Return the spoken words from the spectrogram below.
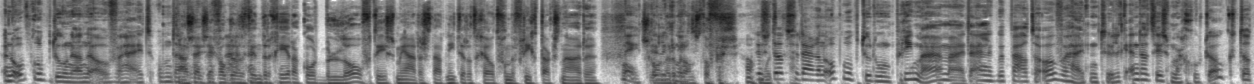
een oproep doen aan de overheid om. Nou, zij zeggen ook dat het in het regeerakkoord beloofd is... maar ja, er staat niet dat het geld van de vliegtax naar de Nee, schonere brandstoffen zou Dus dat ze daar een oproep toe doen, prima. Maar uiteindelijk bepaalt de overheid natuurlijk. En dat is maar goed ook, dat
